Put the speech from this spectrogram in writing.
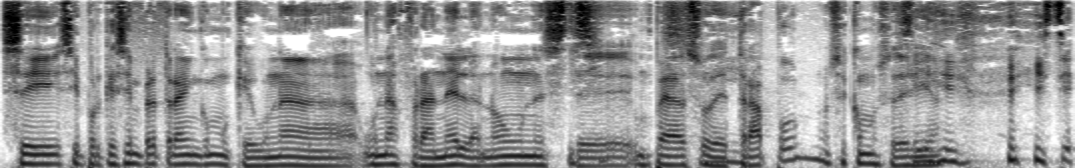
sí, sí, porque siempre traen como que una una franela, ¿no? Un este Sí, un pedazo de sí. trapo, no sé cómo se diría. Sí, sí,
